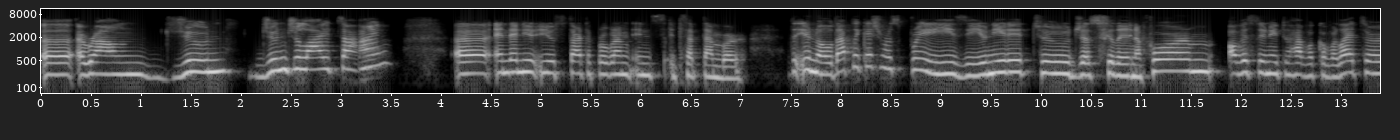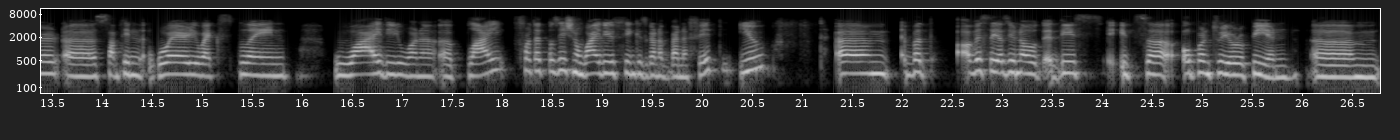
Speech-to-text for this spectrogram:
uh, around June, June, July time. Uh, and then you, you start the program in, in September you know the application was pretty easy. You needed to just fill in a form. Obviously you need to have a cover letter uh, something where you explain why do you want to apply for that position? Why do you think it's going to benefit you? Um, but obviously as you know this it's uh, open to european um,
